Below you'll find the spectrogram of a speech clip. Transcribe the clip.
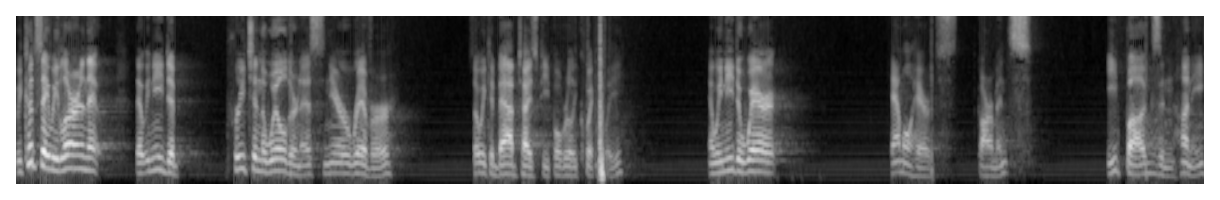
We could say we learned that, that we need to preach in the wilderness near a river so we could baptize people really quickly. And we need to wear camel hair garments, eat bugs and honey.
